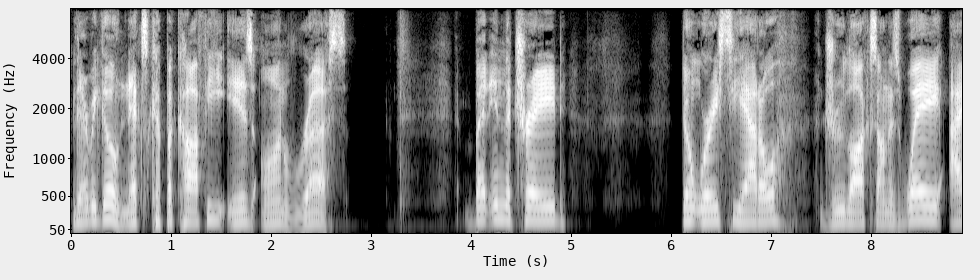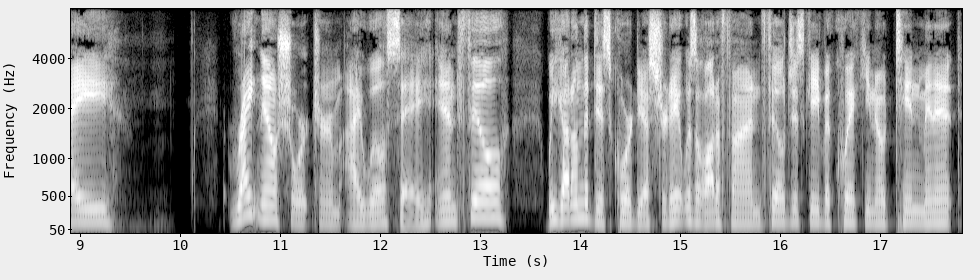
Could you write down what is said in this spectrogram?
there we go. Next cup of coffee is on Russ. But in the trade, don't worry, Seattle. Drew Lock's on his way. I, right now, short term, I will say, and Phil, we got on the Discord yesterday. It was a lot of fun. Phil just gave a quick, you know, 10 minute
